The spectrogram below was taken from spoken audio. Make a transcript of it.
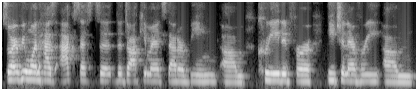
So everyone has access to the documents that are being um, created for each and every um,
